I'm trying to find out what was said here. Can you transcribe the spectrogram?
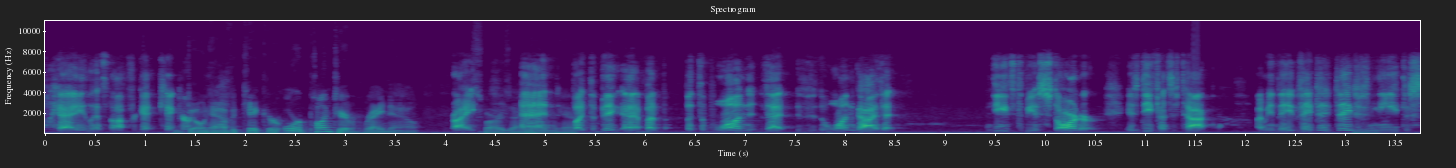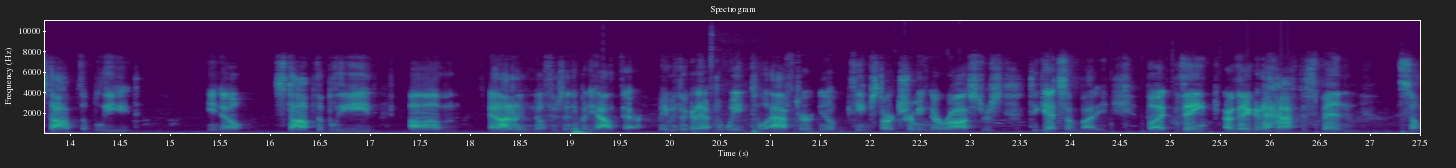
Okay, let's not forget you kicker. don't have a kicker or punter right now, Right. as far as I and know. Yeah. but the big uh, but but the one that the one guy that needs to be a starter is defensive tackle. I mean, they they they Mm-hmm. just need to stop the bleed. You know, stop the bleed. Um, and I don't even know if there's anybody out there. Maybe they're going to have to wait until after you know teams start trimming their rosters to get somebody. But they are they going to have to spend some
